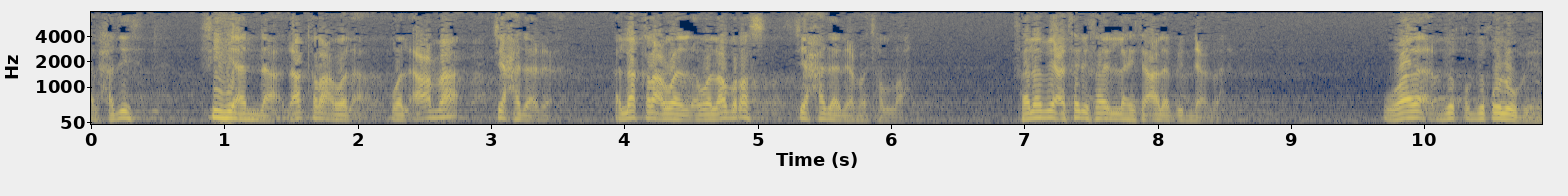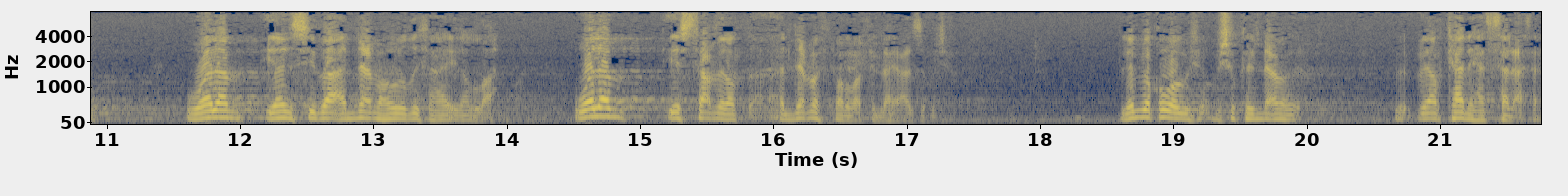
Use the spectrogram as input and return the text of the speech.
الحديث فيه أن الأقرع والأعمى جحد الأقرع والأبرص جحد نعمة الله. فلم يعترف لله تعالى بالنعمة. بقلوبهم. ولم ينسب النعمة ويضيفها إلى الله. ولم يستعمل النعمة في مرضات الله عز وجل. لم يقوم بشكر النعمة بأركانها الثلاثة.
